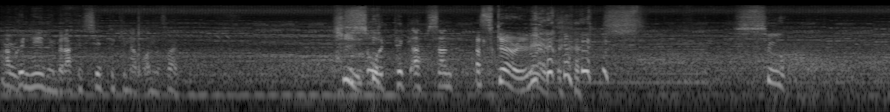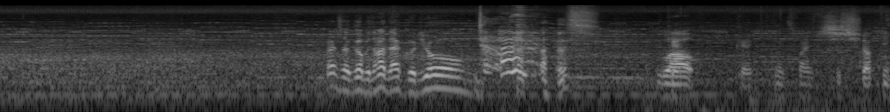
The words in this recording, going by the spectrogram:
I hmm. couldn't hear anything, but I could see it picking up on the phone. I saw it pick up some. That's scary. Shoot. Friends are good, but they're not that good. Yo. Wow. Okay, that's fine. This is shocking.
